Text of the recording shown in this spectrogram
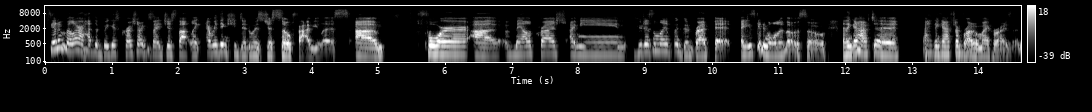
Sienna Miller I had the biggest crush on because I just thought like everything she did was just so fabulous. Um for uh male crush, I mean, who doesn't love a good Brad Pitt? He's getting older though, so I think I have to I think I have to broaden my horizon.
